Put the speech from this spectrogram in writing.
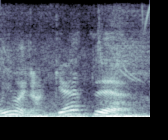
We might not get this.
